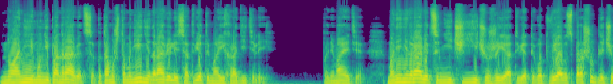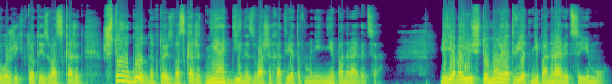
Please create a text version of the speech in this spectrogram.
Но они ему не понравятся, потому что мне не нравились ответы моих родителей – Понимаете? Мне не нравятся ничьи чужие ответы. Вот я вас спрошу, для чего жить. Кто-то из вас скажет, что угодно, кто из вас скажет, ни один из ваших ответов мне не понравится. И я боюсь, что мой ответ не понравится ему.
